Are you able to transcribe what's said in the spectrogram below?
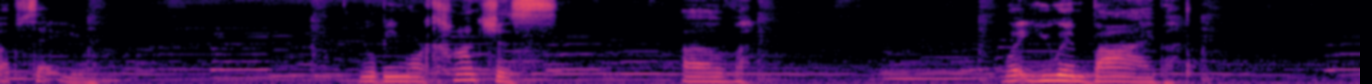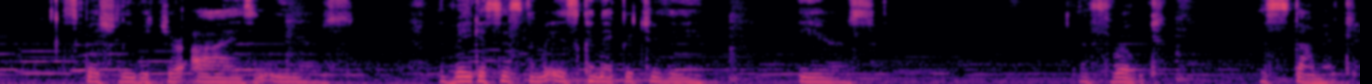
upset you. You'll be more conscious of what you imbibe, especially with your eyes and ears. The vagus system is connected to the ears, the throat the stomach.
